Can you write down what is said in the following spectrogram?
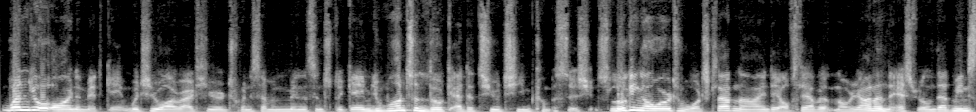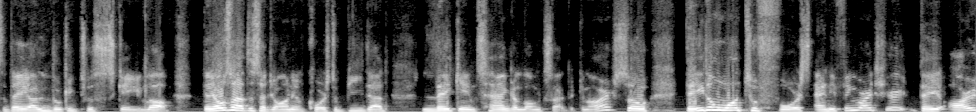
when you are in a mid game, which you are right here, 27 minutes into the game, you want to look at the two team compositions. Looking over towards Cloud9, they obviously have an Orianna and Ezreal, and that means that they are looking to scale up. They also have the Sejuani, of course, to be that late game tank alongside the Gnar, so they don't want to force anything right here. They are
